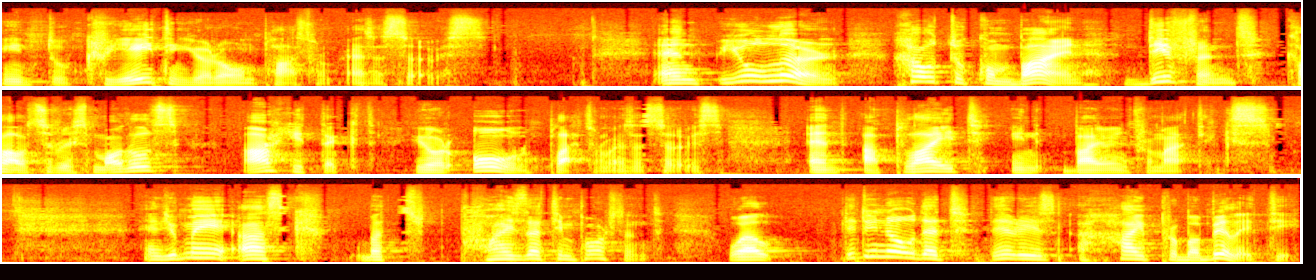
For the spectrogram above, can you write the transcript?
into creating your own platform as a service? And you'll learn how to combine different cloud service models, architect your own platform as a service, and apply it in bioinformatics. And you may ask, but why is that important? Well, did you know that there is a high probability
